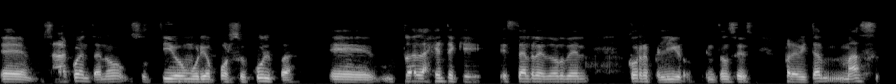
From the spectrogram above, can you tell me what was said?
eh, se da cuenta, ¿no? Su tío murió por su culpa. Eh, toda la gente que está alrededor de él corre peligro. Entonces, para evitar más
